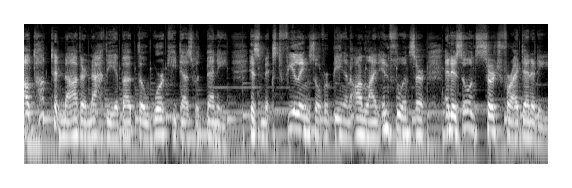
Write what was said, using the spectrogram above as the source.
I'll talk to Nadir Nahdi about the work he does with BENI, his mixed feelings over being an online influencer, and his own search for identity,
